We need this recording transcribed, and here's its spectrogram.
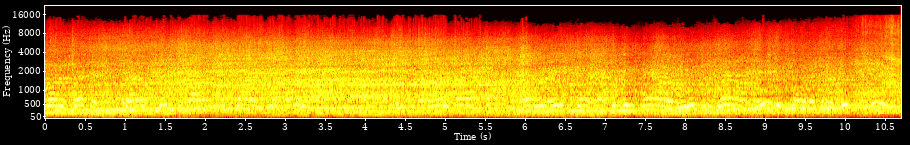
go to second. Status six is out inside. Number eight is going to have to get down. Looking down. Davis coming up in the 52.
